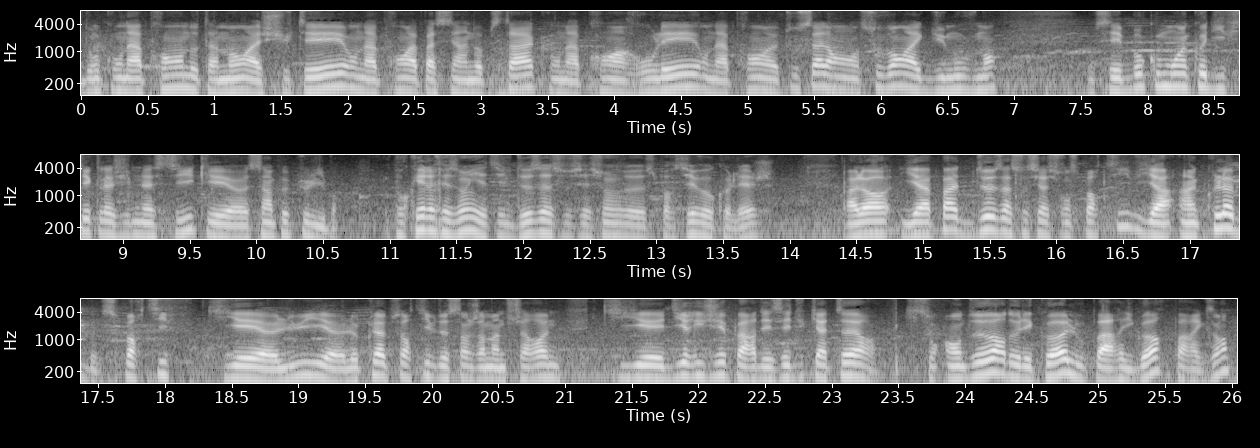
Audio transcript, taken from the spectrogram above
Donc on apprend notamment à chuter, on apprend à passer un obstacle, on apprend à rouler, on apprend euh, tout ça souvent avec du mouvement. C'est beaucoup moins codifié que la gymnastique et euh, c'est un peu plus libre. Pour quelles raisons y a-t-il deux associations sportives au collège? Alors il n'y a pas deux associations sportives, il y a un club sportif qui est lui le club sportif de Saint-Germain-de-Charonne qui est dirigé par des éducateurs qui sont en dehors de l'école ou par Igor par exemple.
